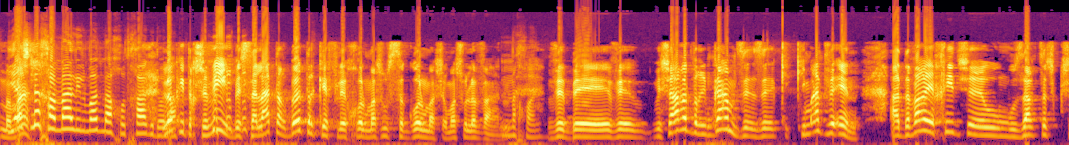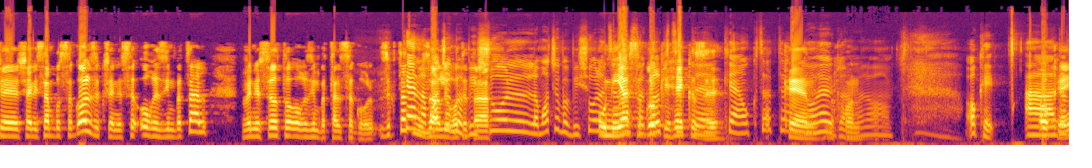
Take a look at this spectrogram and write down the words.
ממש. יש לך מה ללמוד מאחותך הגדולה. לא, כי תחשבי, בסלט הרבה יותר כיף לאכול משהו סגול מאשר משהו לבן. נכון. וב- ובשאר הדברים גם, זה, זה כמעט ואין. הדבר היחיד שהוא מוזר קצת כש- כשאני שם בו סגול, זה כשאני עושה אורז עם בצל, ואני עושה אותו אורז עם בצל סגול. זה קצת כן, מוזר לראות את ה... שבבישול, למרות שבבישול הוא נהיה סגול כהה כזה. כן, הוא קצת אה, כן, דוהה נכון. גם, לא... אוקיי. אוקיי.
